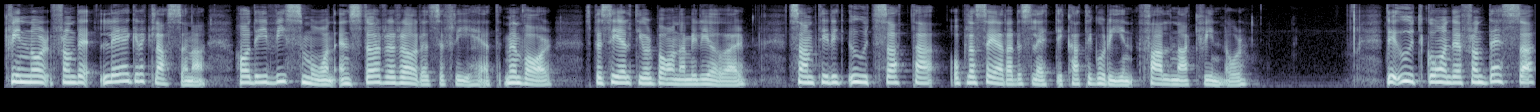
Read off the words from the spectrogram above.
Kvinnor från de lägre klasserna hade i viss mån en större rörelsefrihet men var, speciellt i urbana miljöer, samtidigt utsatta och placerades lätt i kategorin fallna kvinnor. Det är utgående från dessa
